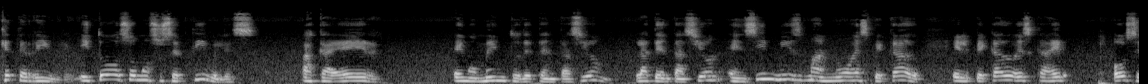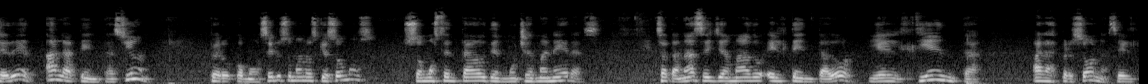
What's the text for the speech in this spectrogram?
qué terrible. Y todos somos susceptibles a caer en momentos de tentación. La tentación en sí misma no es pecado. El pecado es caer o ceder a la tentación. Pero como seres humanos que somos, somos tentados de muchas maneras. Satanás es llamado el tentador y él tienta a las personas, él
